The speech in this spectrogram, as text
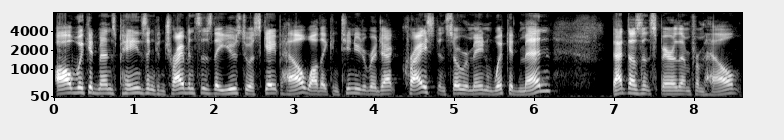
All wicked men's pains and contrivances they use to escape hell while they continue to reject Christ and so remain wicked men, that doesn't spare them from hell.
